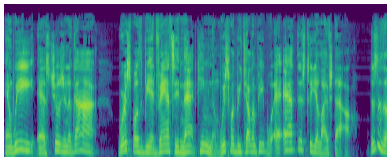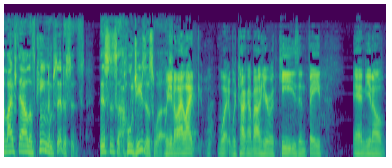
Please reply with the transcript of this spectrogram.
And we, as children of God, we're supposed to be advancing that kingdom. We're supposed to be telling people, add this to your lifestyle. This is the lifestyle of kingdom citizens. This is uh, who Jesus was. Well, you know, I like what we're talking about here with keys and faith. And, you know,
